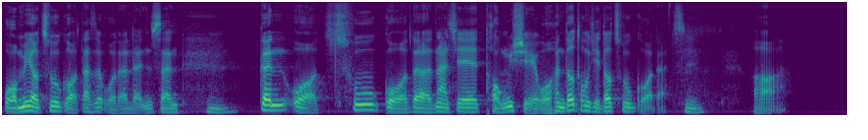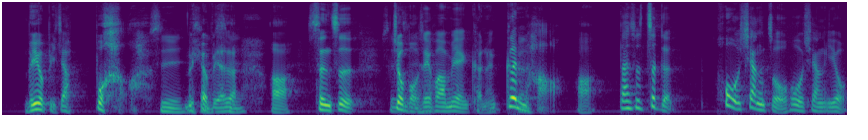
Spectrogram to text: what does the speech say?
我没有出国，但是我的人生，嗯，跟我出国的那些同学，我很多同学都出国的，是。啊，没有比较不好啊，是没有比较啊，甚至就某些方面可能更好啊，但是这个。后向左，后向右，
